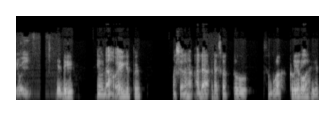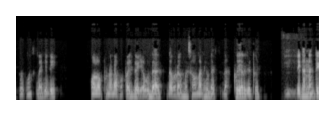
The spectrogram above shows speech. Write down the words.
Yoi. Jadi ya udah we gitu. Maksudnya ada ada suatu sebuah clear lah gitu. Maksudnya jadi walaupun ada apa-apa juga ya udah ada orang sama mana udah udah clear gitu. Jadi kan nanti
